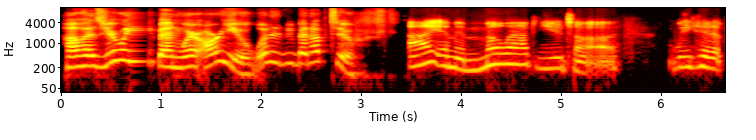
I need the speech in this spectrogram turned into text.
How has your week been? Where are you? What have you been up to? I am in Moab, Utah. We hit up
